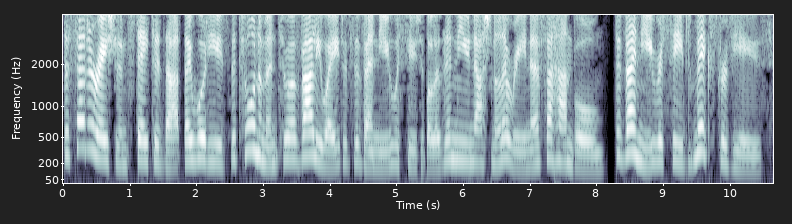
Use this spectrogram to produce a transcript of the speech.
the federation stated that they would use the tournament to evaluate if the venue was suitable as a new national arena for handball. The venue received mixed reviews.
